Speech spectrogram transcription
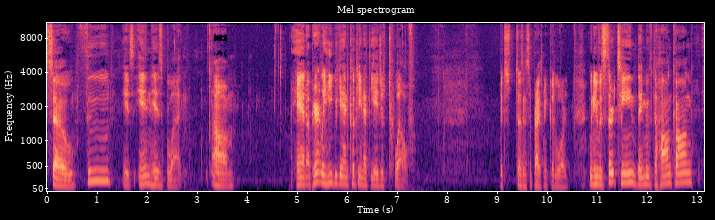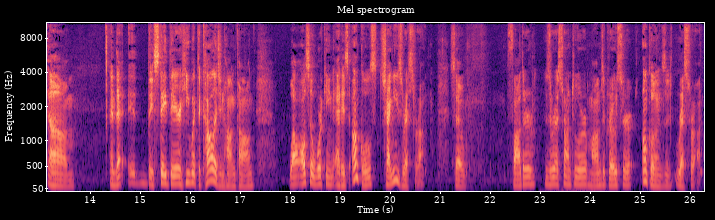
So food is in his blood. Um, and apparently he began cooking at the age of 12. Which doesn't surprise me, good lord. When he was 13, they moved to Hong Kong. Um, and that they stayed there. He went to college in Hong Kong while also working at his uncle's Chinese restaurant. So father is a restaurateur, mom's a grocer, uncle owns a restaurant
